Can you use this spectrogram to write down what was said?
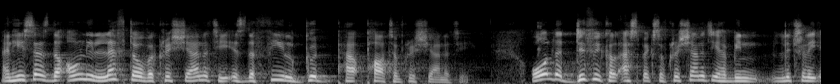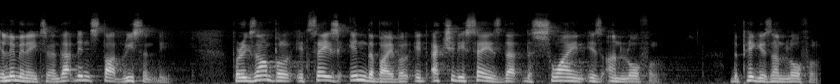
And he says the only leftover Christianity is the feel good part of Christianity. All the difficult aspects of Christianity have been literally eliminated, and that didn't start recently. For example, it says in the Bible, it actually says that the swine is unlawful, the pig is unlawful.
